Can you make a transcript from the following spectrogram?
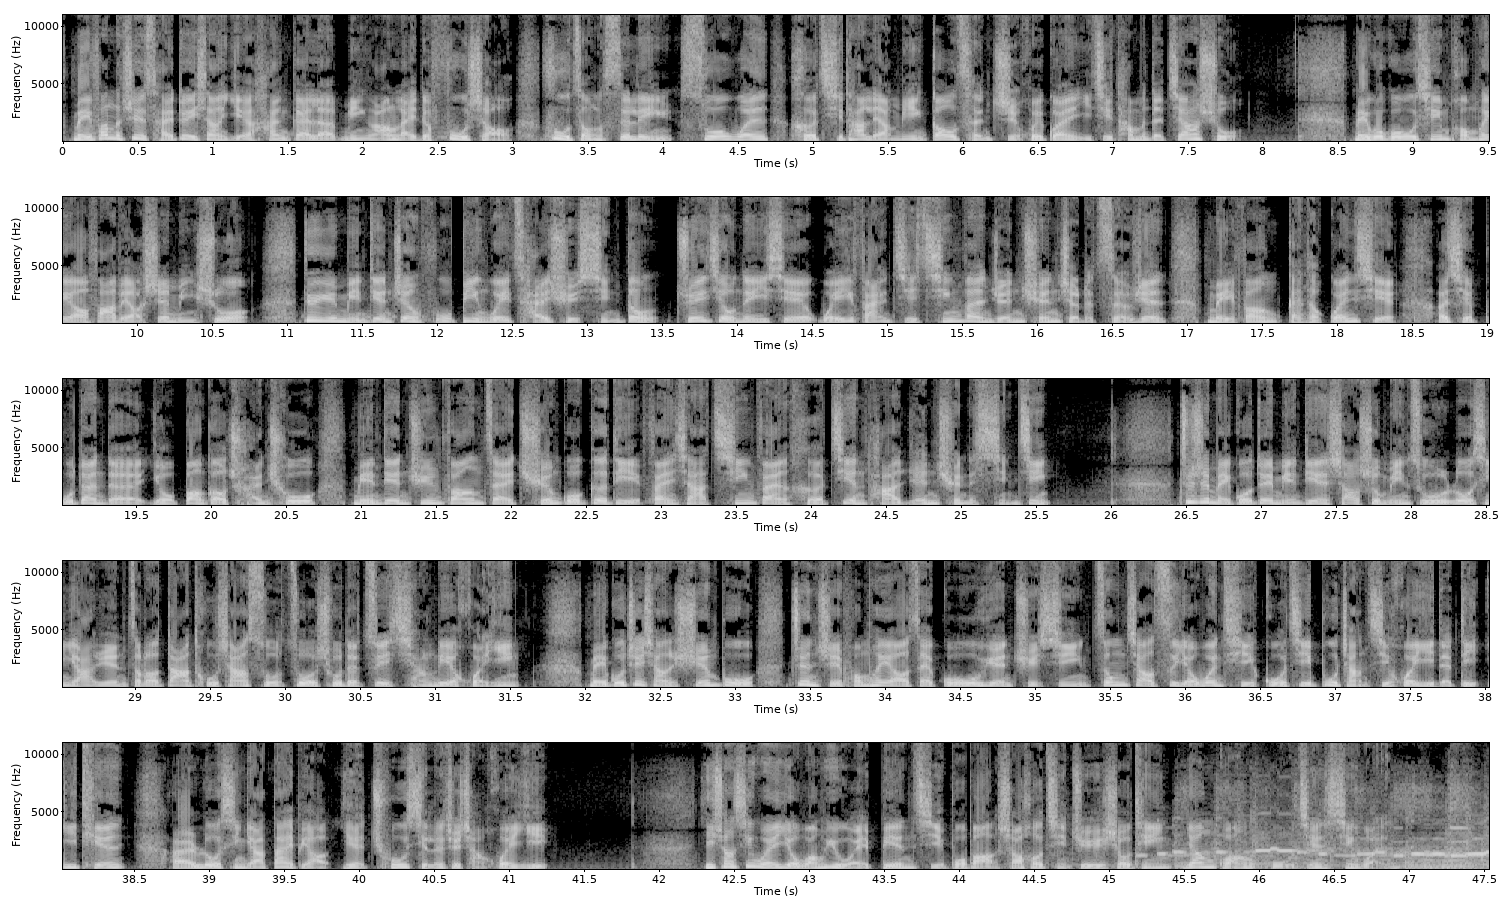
美方的制裁对象也涵盖了敏昂莱的副手、副总司令梭温和其他两名高层指挥官以及他们的家属。美国国务卿蓬佩奥发表声明说，对于缅甸政府并未采取行动追究那一些违反及侵犯人权者的责任，美方感到关切，而且不断的有报告传出，缅甸军方在全国各地犯下侵犯和践踏人权的行径。这是美国对缅甸少数民族洛辛亚人遭到大屠杀所做出的最强烈回应。美国这项宣布正值蓬佩奥在国务院举行宗教自由问题国际部长级会议的第一天，而洛辛亚代表也出席了这场会议。以上新闻由王玉伟编辑播报，稍后请继续收听央广午间新闻。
